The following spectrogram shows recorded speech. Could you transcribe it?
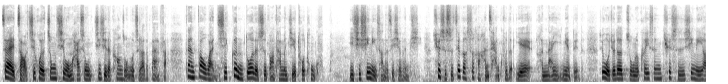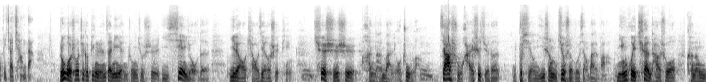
在早期或者中期，我们还是用积极的抗肿瘤治疗的办法，但到晚期更多的是帮他们解脱痛苦。以及心灵上的这些问题，确实是这个是很很残酷的，也很难以面对的。所以我觉得肿瘤科医生确实心灵要比较强大。如果说这个病人在你眼中就是以现有的医疗条件和水平，确实是很难挽留住了，家属还是觉得不行，医生你就是要给我想办法。您会劝他说，可能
